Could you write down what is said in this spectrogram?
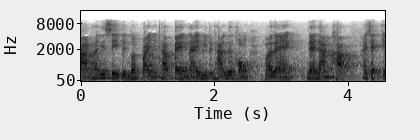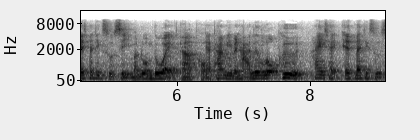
3 ครั้งทีสี่ 4 เป็นต้นไปเนี่ยถ้าแปลงไหนมีปัญหาเรื่องของแมลงแนะนำครับ ให้ใช้ S m a t i c สูตร4มาร่วมด้วยครับผมแต่ถ้ามีปัญหาเรื่องโรคพืช ให้ใช้ S m a t i c สูตร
